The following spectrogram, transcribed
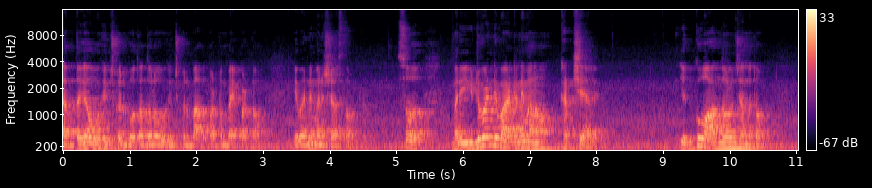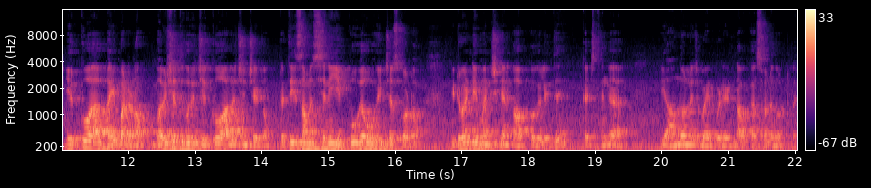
పెద్దగా ఊహించుకొని భూతత్వంలో ఊహించుకొని బాధపడటం భయపడటం ఇవన్నీ మనిషి చేస్తూ ఉంటాడు. సో మరి ఇటువంటి వాటిని మనం కట్ చేయాలి. ఎక్కువ ఆందోళన చెందటం ఎక్కువ భయపడడం భవిష్యత్తు గురించి ఎక్కువ ఆలోచించేయటం ప్రతి సమస్యని ఎక్కువగా ఊహించేసుకోవటం ఇటువంటి మనిషి కనుక ఆపుకోగలిగితే ఖచ్చితంగా ఈ ఆందోళన నుంచి బయటపడే అవకాశం అనేది ఉంటుంది.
